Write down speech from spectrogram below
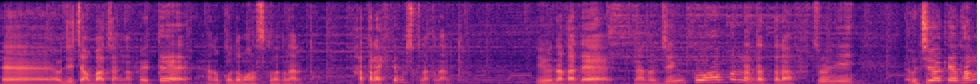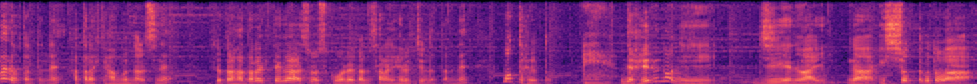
えーおじいちゃんおばあちゃんが増えてあの子供が少なくなると。働き手も少なくなると。いう中であの人口半分なんだったら普通に内訳を考えなくたってね働き手半分になるしね。それから働き手が少子高齢化でさらに減るっていうんだったらねもっと減ると。ええ。で減るのに GNI が一緒ってことは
